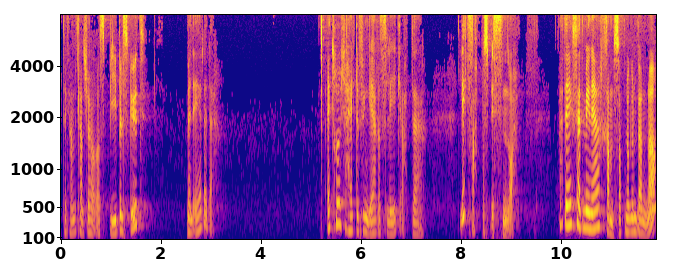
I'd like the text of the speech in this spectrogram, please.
Det kan kanskje høres bibelsk ut, men er det det? Jeg tror ikke helt det fungerer slik at er Litt satt på spissen nå. At jeg setter meg ned, ramser opp noen bønner,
